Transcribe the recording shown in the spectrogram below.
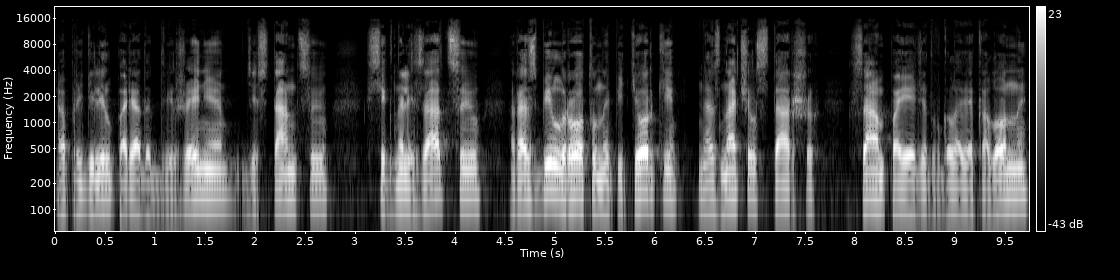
определил порядок движения, дистанцию, сигнализацию, разбил роту на пятерки, назначил старших, сам поедет в голове колонны,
